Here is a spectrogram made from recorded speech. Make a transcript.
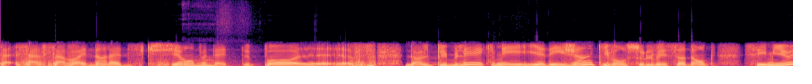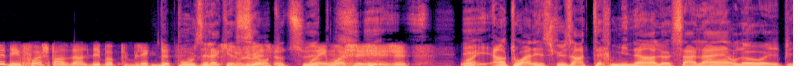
ça, ça, ça va être dans la discussion, Hmm. peut-être pas euh, dans le public, mais il y a des gens qui vont soulever ça. Donc, c'est mieux des fois, je pense, dans le débat public de, poser la de question ça. tout de suite. Oui, moi, j'ai- Et- Antoine, excuse, en terminant, a l'air, là, et puis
